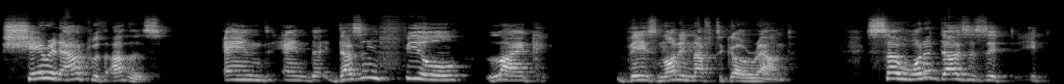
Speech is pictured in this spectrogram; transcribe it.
share it out with others. And and doesn't feel like there's not enough to go around. So what it does is it it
